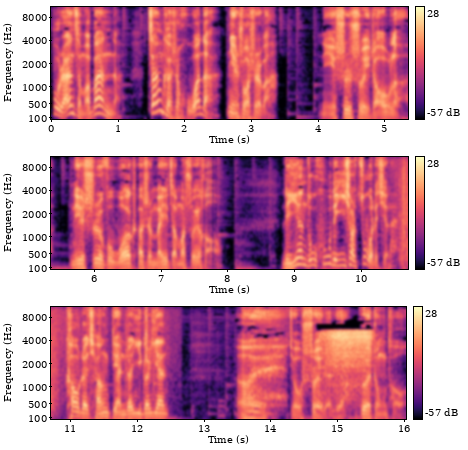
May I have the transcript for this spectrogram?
不然怎么办呢？咱可是活的，您说是吧？”你是睡着了，你师傅我可是没怎么睡好。李彦独呼的一下坐了起来，靠着墙点着一根烟。哎，就睡了两个钟头，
